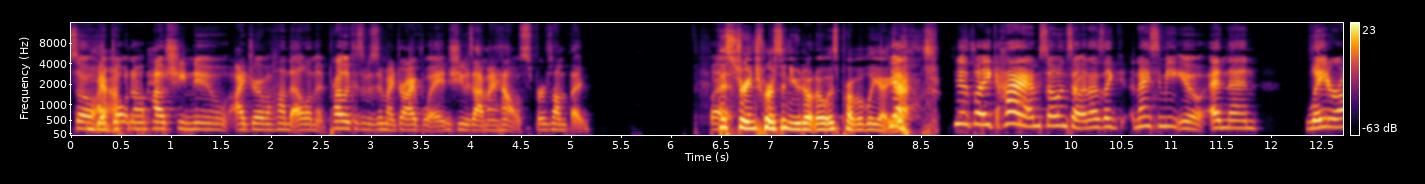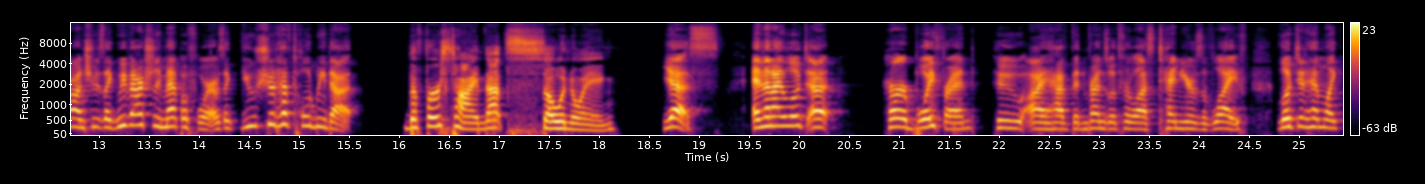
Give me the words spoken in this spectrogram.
So I don't know how she knew I drove a Honda Element. Probably because it was in my driveway and she was at my house for something. But This strange person you don't know is probably at your Yeah. house. she was like, "Hi, I'm so and so," and I was like, "Nice to meet you." And then later on, she was like, "We've actually met before." I was like, "You should have told me that." The first time. That's so annoying. Yes. And then I looked at her boyfriend, who I have been friends with for the last 10 years of life, looked at him like,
